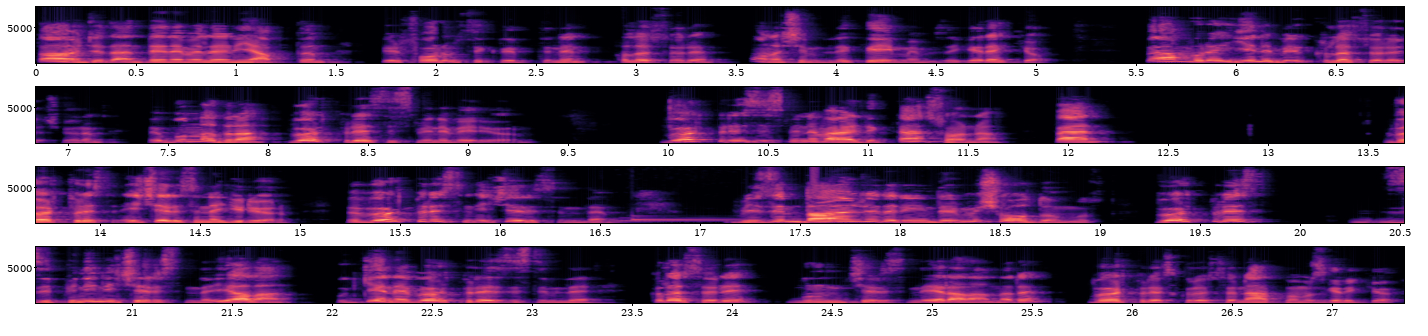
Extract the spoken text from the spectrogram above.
daha önceden denemelerini yaptığım bir forum scriptinin klasörü. Ona şimdilik değinmemize gerek yok. Ben buraya yeni bir klasör açıyorum ve bunun adına WordPress ismini veriyorum. WordPress ismini verdikten sonra ben WordPress'in içerisine giriyorum. Ve WordPress'in içerisinde bizim daha önceden indirmiş olduğumuz WordPress zipinin içerisinde yer alan bu gene WordPress isimli klasörü bunun içerisinde yer alanları WordPress klasörüne atmamız gerekiyor.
